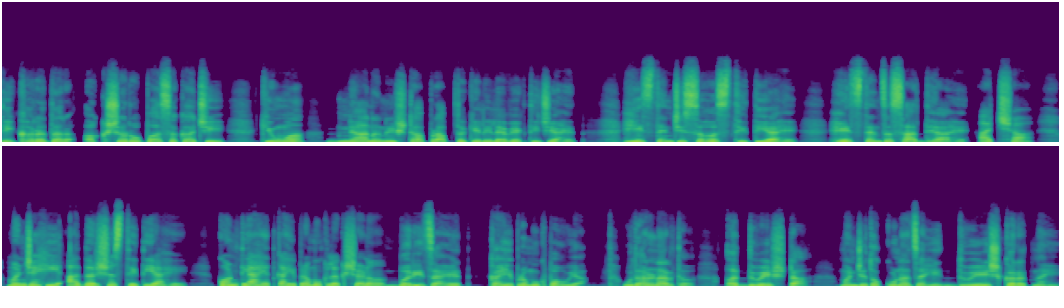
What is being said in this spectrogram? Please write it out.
ती खरं तर अक्षरोपासकाची किंवा ज्ञाननिष्ठा प्राप्त केलेल्या व्यक्तीची आहेत. हीच त्यांची सहज स्थिती आहे हेच त्यांचं साध्य आहे. अच्छा म्हणजे ही आदर्श स्थिती आहे. कोणती आहेत काही प्रमुख लक्षणं? बरीच आहेत काही प्रमुख पाहूया. उदाहरणार्थ अद्वेष्टा म्हणजे तो कुणाचाही द्वेष करत नाही.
